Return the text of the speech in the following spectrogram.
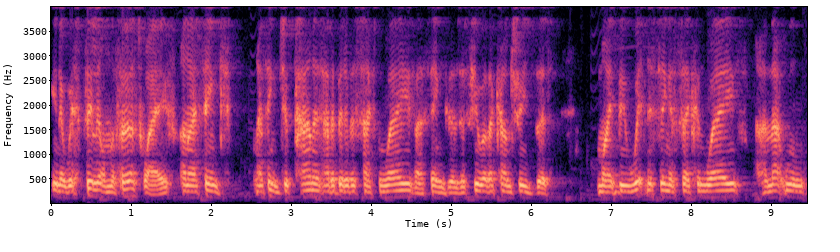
you know we're still on the first wave, and I think I think Japan has had a bit of a second wave. I think there's a few other countries that might be witnessing a second wave, and that will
